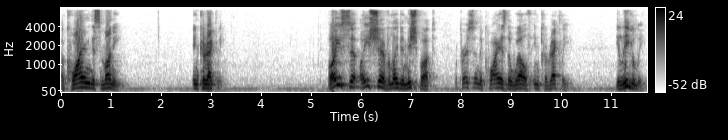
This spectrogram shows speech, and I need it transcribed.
acquiring this money incorrectly. A person acquires the wealth incorrectly, illegally.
